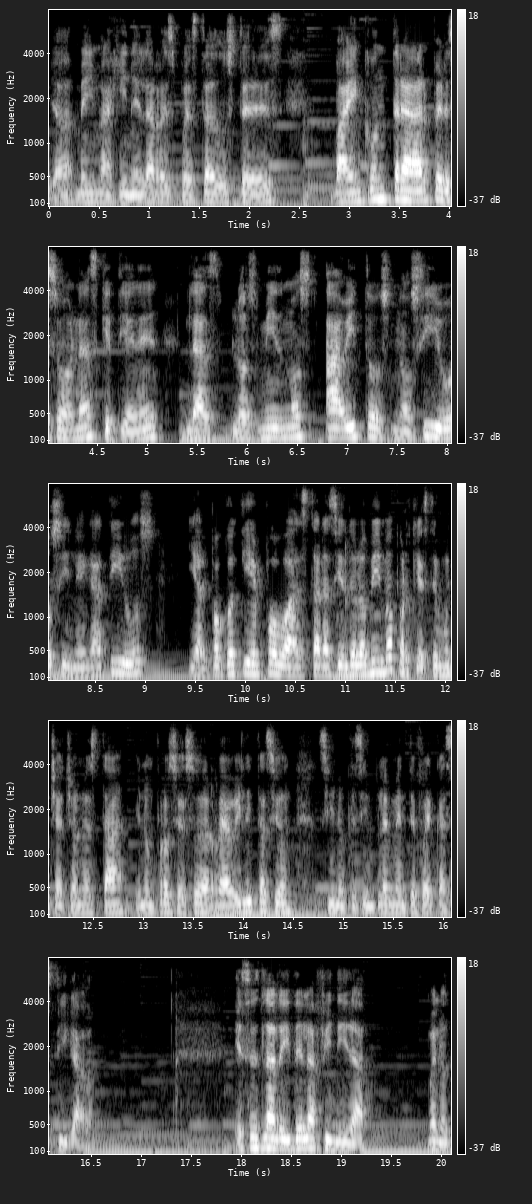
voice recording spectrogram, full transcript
ya me imaginé la respuesta de ustedes. Va a encontrar personas que tienen los mismos hábitos nocivos y negativos y al poco tiempo va a estar haciendo lo mismo porque este muchacho no está en un proceso de rehabilitación, sino que simplemente fue castigado. Esa es la ley de la afinidad. Bueno,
